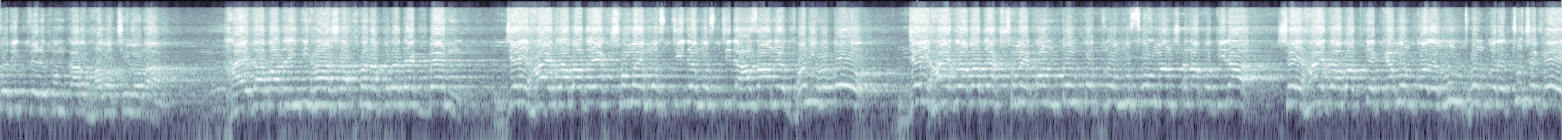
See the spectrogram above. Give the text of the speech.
চরিত্র এরকম কারও ভালো ছিল না। হায়দ্রাবাদের ইতিহাস আপনারা পড়ে দেখবেন, যেই হায়দ্রাবাদে এক সময় মসজিদে মসজিদে আজানের ধ্বনি হতো, যেই হায়দ্রাবাদে কণ্ঠকত্র মুসলমান সেনাপতিরা সেই হায়দ্রাবাদকে কেমন করে লুণ্ঠন করে খেয়ে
